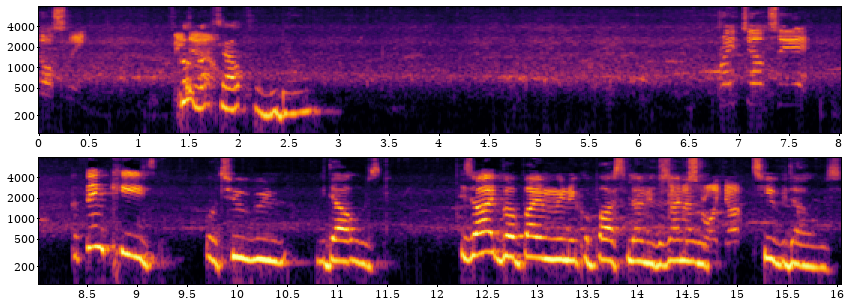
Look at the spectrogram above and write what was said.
costly. Got Vidal. watch out for Vidal. Great chance here. I think he's or two Vidals. Is either Bayern Munich or Barcelona because I know striker. two Vidals.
